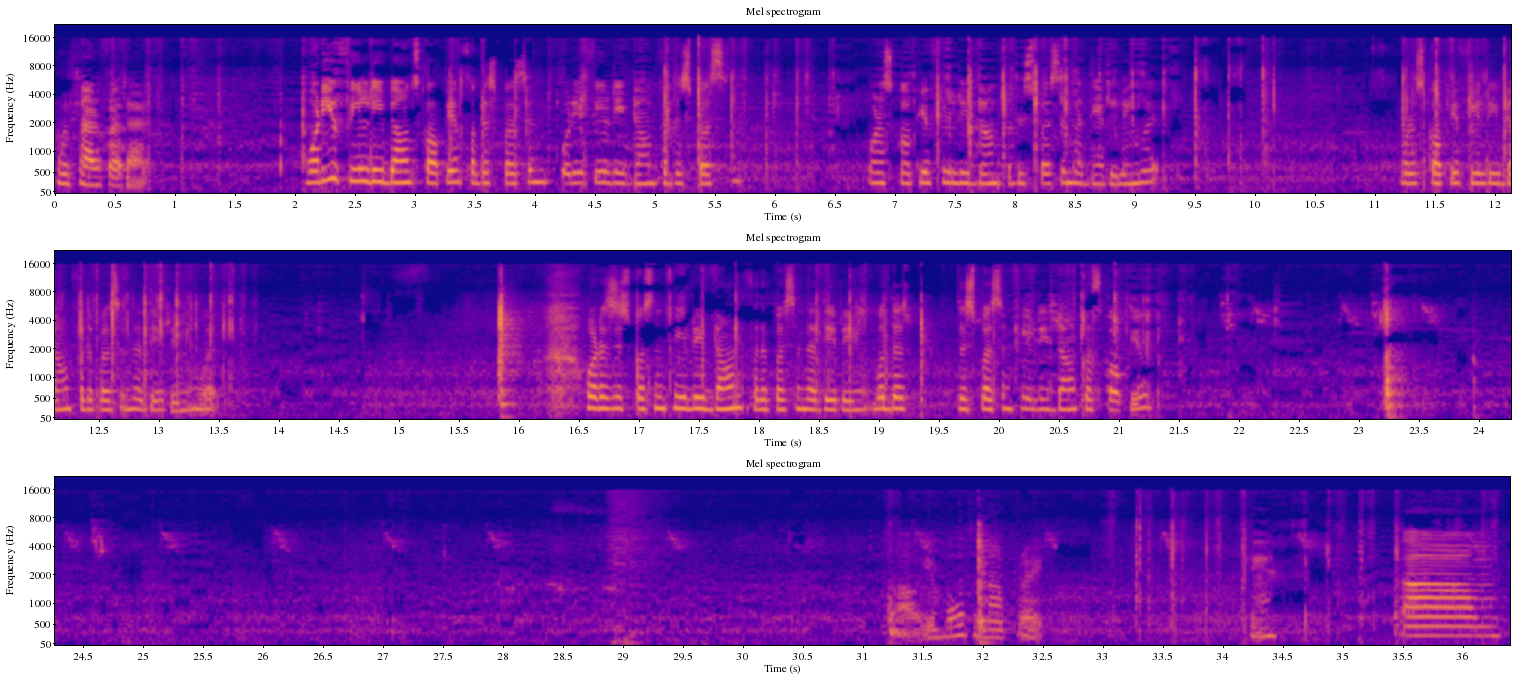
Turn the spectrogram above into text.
We'll clarify that what do you feel deep down, Scorpio, for this person? What do you feel deep down for this person? What does Scorpio feel deep down for this person that they're dealing with? What does Scorpio feel deep down for the person that they're dealing with? What does this person feel deep down for the person that they're dealing with? What does this person feel deep down for Scorpio? you're both in upright okay um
